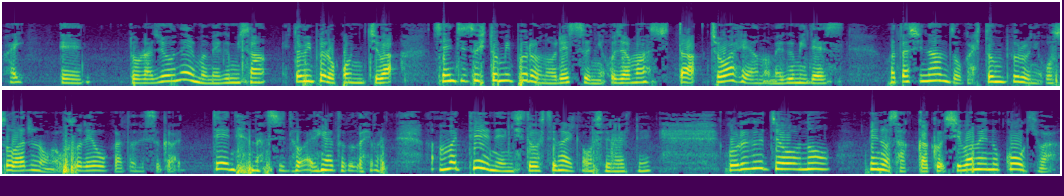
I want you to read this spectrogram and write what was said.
はい、えーと、ラジオネームめぐみさん、ひとみプロこんにちは。先日ひとみプロのレッスンにお邪魔した、チョアヘアのめぐみです。私何ぞか瞳プロに教わるのが恐れ多かったですが、丁寧な指導ありがとうございます。あんまり丁寧に指導してないかもしれないですね。ゴルフ場の目の錯覚、芝目の講義は、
